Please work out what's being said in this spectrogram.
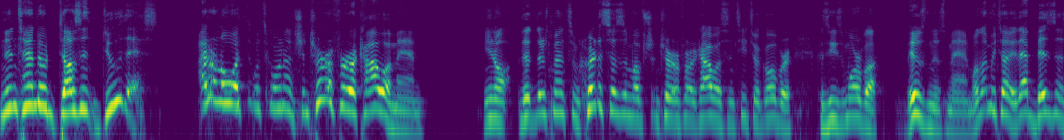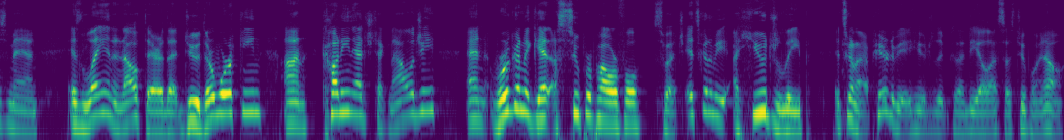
Nintendo doesn't do this. I don't know what, what's going on. Shuntaro Furukawa, man. You know, th- there's been some criticism of Shuntaro Furukawa since he took over because he's more of a businessman. Well, let me tell you, that businessman is laying it out there that, dude, they're working on cutting edge technology and we're going to get a super powerful Switch. It's going to be a huge leap. It's going to appear to be a huge leap because of DLSS 2.0.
